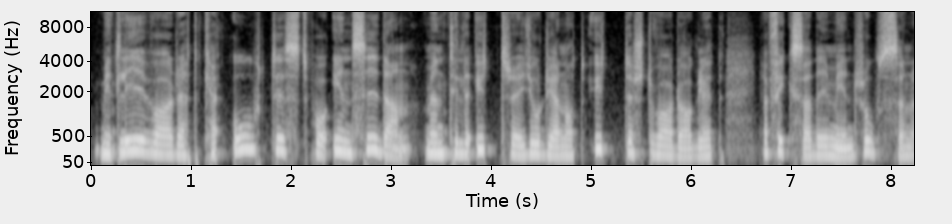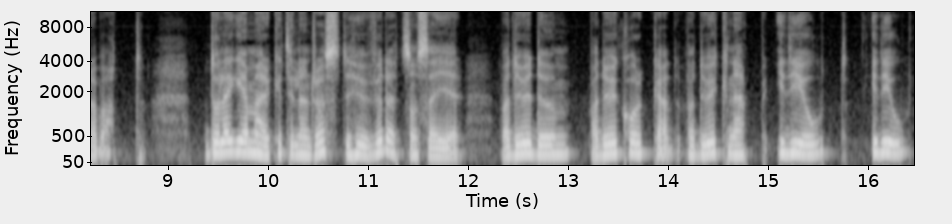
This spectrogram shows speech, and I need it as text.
Mitt liv var rätt kaotiskt på insidan men till det yttre gjorde jag något ytterst vardagligt. Jag fixade i min rosenrabatt. Då lägger jag märke till en röst i huvudet som säger vad du är dum, vad du är korkad, vad du är knäpp, idiot, idiot.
